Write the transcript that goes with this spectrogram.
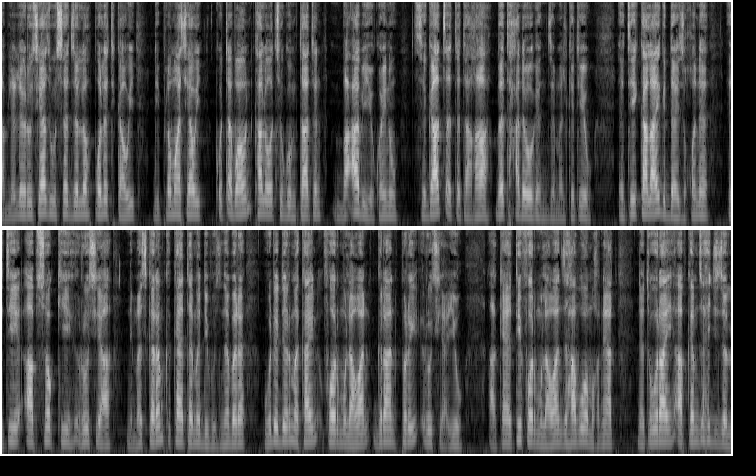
ኣብ ልዕሊ ሩስያ ዝውሰድ ዘሎ ፖለቲካዊ ዲፕሎማስያዊ ቁጠባውን ካልኦት ስጉምትታትን ብዓብዩ ኮይኑ ስጋት ጸጥታ ኸኣ በቲ ሓደ ወገን ዘመልክት እዩ እቲ ካልኣይ ግዳይ ዝኾነ እቲ ኣብ ሶኪ ሩስያ ንመስከረም ክካየድ ተመዲቡ ዝነበረ ውድድር መካይን ፎርሙላ ዋን ግራንድ ፕሪ ሩስያ እዩ ኣካየድቲ ፎርሙላ ዋን ዝሃብዎ ምኽንያት ነቲ ውራይ ኣብ ከምዚ ሕጂ ዘሎ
